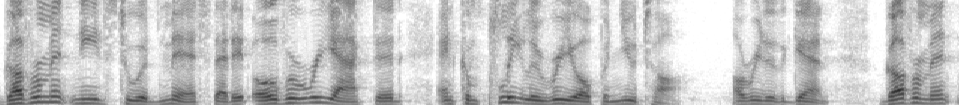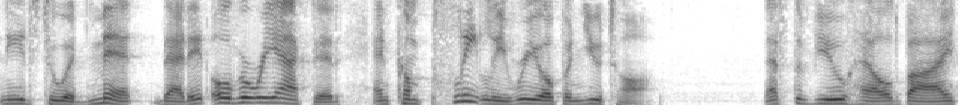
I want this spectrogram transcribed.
Government needs to admit that it overreacted and completely reopen Utah. I'll read it again. Government needs to admit that it overreacted and completely reopen Utah. That's the view held by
